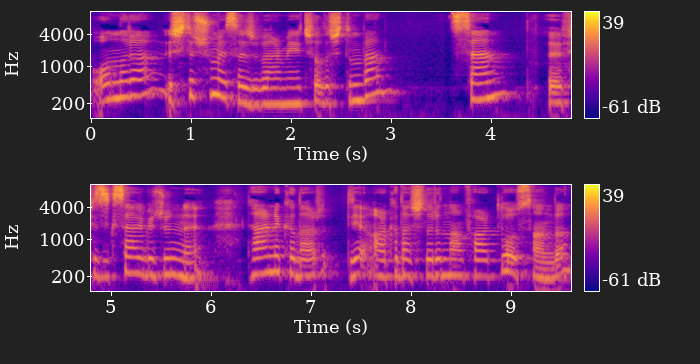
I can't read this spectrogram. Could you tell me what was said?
onlara işte şu mesajı vermeye çalıştım ben. Sen e, fiziksel gücünle her ne kadar diye arkadaşlarından farklı olsan da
